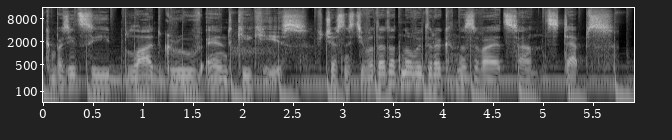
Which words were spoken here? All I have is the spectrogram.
композиций Blood Groove and Kikis. В частности, вот этот новый трек называется Steps.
